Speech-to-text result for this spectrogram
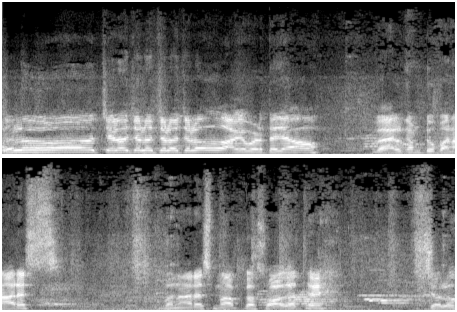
चलो चलो चलो चलो चलो, आगे बढ़ते जाओ। वेलकम टू बनारस बनारस में आपका स्वागत है। चलो।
